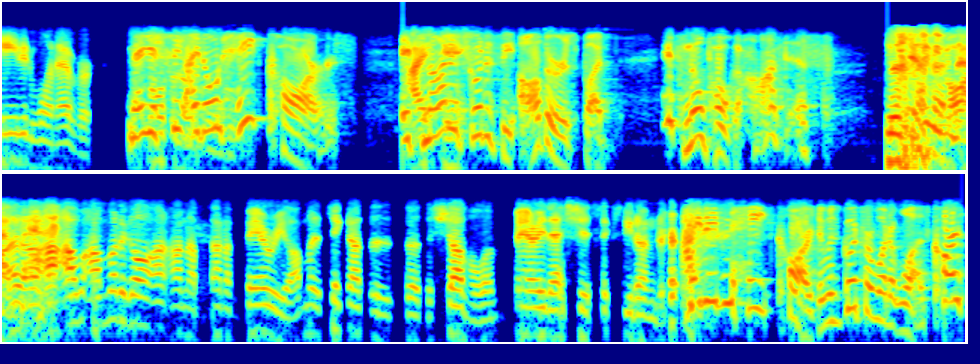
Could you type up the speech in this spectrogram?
hated one ever. Now you Both see, I don't movies. hate Cars. It's I not as good as the others, but it's no Pocahontas. Oh, I, bad. I, I'm- I'm gonna go on, on a on a burial. I'm gonna take out the, the the shovel and bury that shit six feet under. I didn't hate Cars. It was good for what it was. Cars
